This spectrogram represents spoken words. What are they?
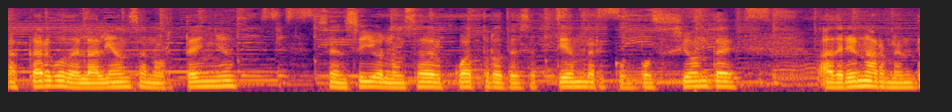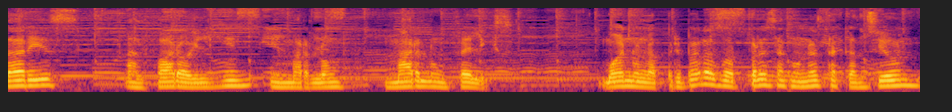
a cargo de la Alianza Norteña, sencillo lanzado el 4 de septiembre, composición de Adriana Armendaris, Alfaro Ilgin y Marlon, Marlon Félix. Bueno, la primera sorpresa con esta canción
